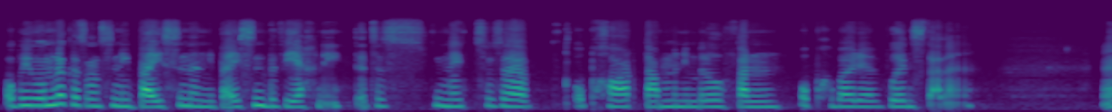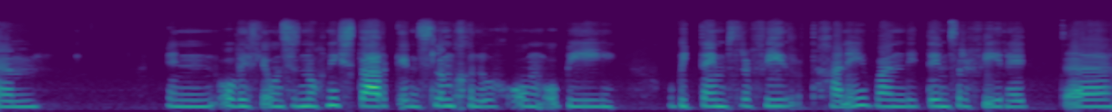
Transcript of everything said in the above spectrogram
Op die oomblik is ons in die basin en die basin beweeg nie. Dit is net soos 'n opgaar dam in die middel van opgeboude woonstelle. Ehm um, en obviously ons is nog nie sterk en slim genoeg om op die op die Thames rivier te gaan nie want die Thames rivier het uh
